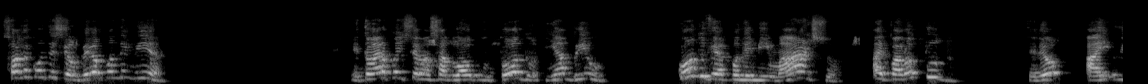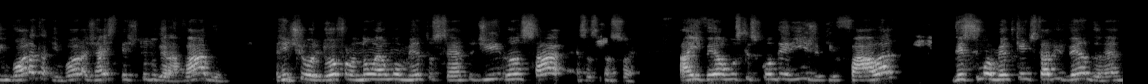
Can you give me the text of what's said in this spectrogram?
Só que aconteceu, veio a pandemia. Então era para a gente ter lançado o álbum todo em abril. Quando veio a pandemia em março, aí parou tudo. Entendeu? Aí, embora, embora já esteja tudo gravado, a gente olhou e falou: não é o momento certo de lançar essas canções. Aí veio a música Esconderijo, que fala desse momento que a gente está vivendo, né?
